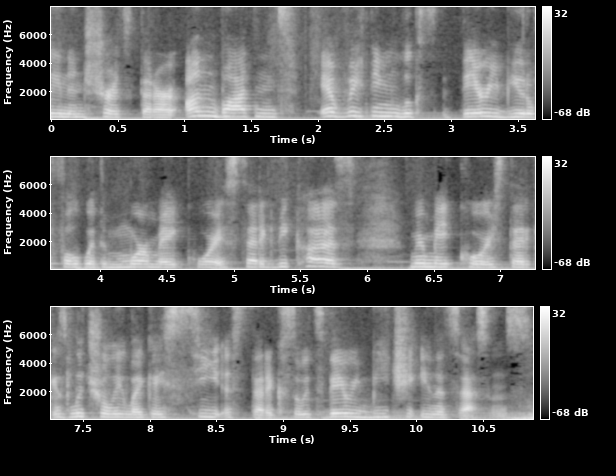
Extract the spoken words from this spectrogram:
linen shirts that are unbuttoned. Everything looks very beautiful with mermaid core aesthetic because mermaid core aesthetic is literally like a sea aesthetic, so it's very beachy in its essence.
